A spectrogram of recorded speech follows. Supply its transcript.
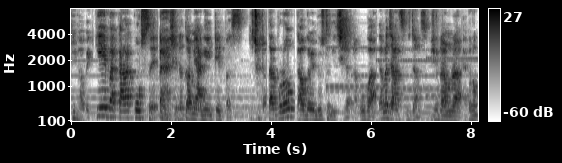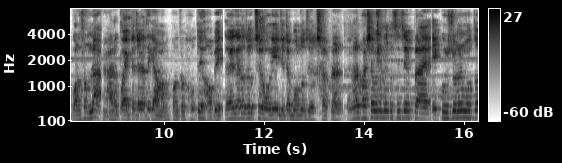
কীভাবে? কে বা কারা করছে? সেটা তো আমি আগেই টের পাচ্ছি কিছুটা। তারপরেও কাউকে আমি বুঝতে দিচ্ছিলাম না। ও বা আমরা জানছি জানছি। বিষয়টা আমরা এখনও কনফার্ম না। আরও কয়েকটা জায়গা থেকে আমাকে কনফার্ম হতে হবে। দেখা গেল যে হচ্ছে উনি যেটা বলল যে হচ্ছে আপনার ওনার ভাষায় উনি বলতেছে যে প্রায় একুশ জনের মতো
